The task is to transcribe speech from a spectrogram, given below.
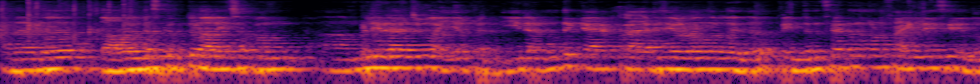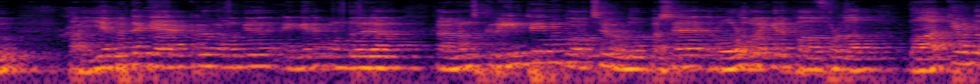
അതായത് ബാബുവിന്റെ സ്ക്രിപ്റ്റ് വായിച്ചപ്പം അമ്പിളി രാജു അയ്യപ്പൻ ഈ രണ്ട് ക്യാരക്ടർ ആഡ് ചെയ്യണം എന്നുള്ള ഇത് ഇപ്പൊ ഇന്ദ്രൻസായിട്ട് നമ്മൾ ഫൈനലൈസ് ചെയ്തു. അയ്യപ്പന്റെ ക്യാരക്ടർ നമുക്ക് എങ്ങനെ കൊണ്ടുവരാം? കാരണം സ്ക്രീൻ ടൈം കുറച്ചേ ഉള്ളൂ പക്ഷെ റോൾ ഭയങ്കര പവർഫുള്ളാ ബാക്കിയുള്ള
